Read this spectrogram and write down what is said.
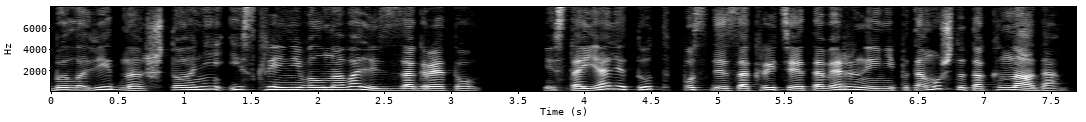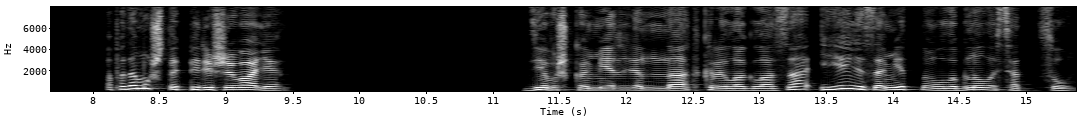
Было видно, что они искренне волновались за Грету и стояли тут после закрытия таверны не потому, что так надо, а потому что переживали. Девушка медленно открыла глаза и еле заметно улыбнулась отцу,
